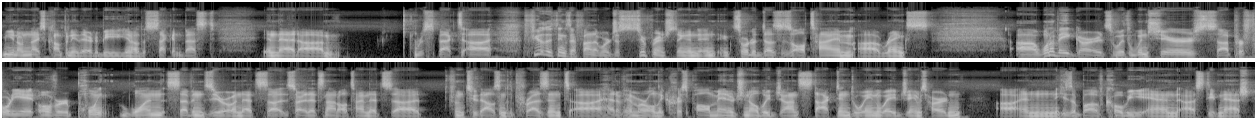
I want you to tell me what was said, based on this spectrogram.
you know, nice company there to be, you know, the second best in that um, respect. Uh, a few other things I found that were just super interesting and, and it sort of does his all-time uh, ranks. Uh, one of eight guards with win shares uh, per 48 over 0.170, and that's uh, sorry, that's not all time. That's uh, from 2000 to the present. Ahead of him are only Chris Paul, Manu Ginobili, John Stockton, Dwyane Wade, James Harden. Uh, and he's above Kobe and uh, Steve Nash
